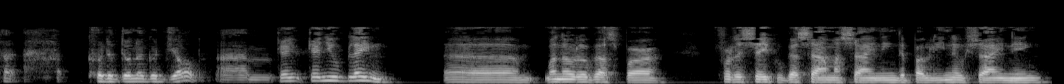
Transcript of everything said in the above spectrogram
ha, could have done a good job. Um, can can you blame um, Manolo Gaspar for the Sekou Gassama signing, the Paulino signing,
